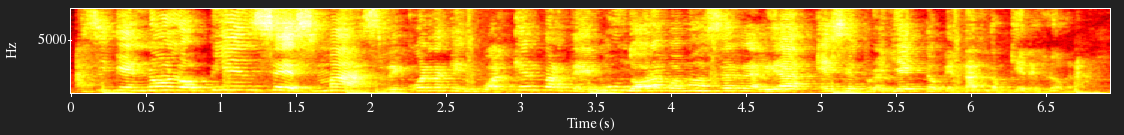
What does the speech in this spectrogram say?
Así que no lo pienses más. Recuerda que en cualquier parte del mundo ahora podemos hacer realidad ese proyecto que tanto quieres lograr.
